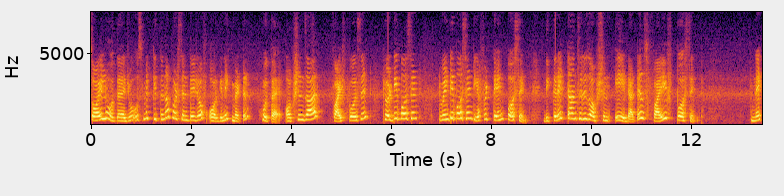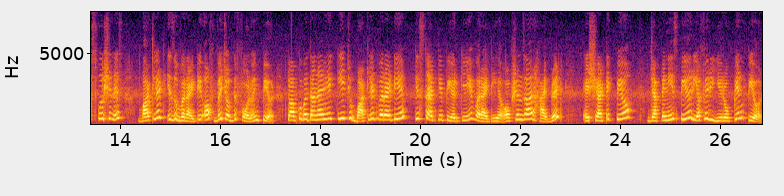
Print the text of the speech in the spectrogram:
सॉइल होता है जो, उसमें कितना परसेंटेज ऑफ़ ऑर्गेनिक मैटर होता है? Option are five percent thirty percent twenty percent या फिर ten percent the correct answer is option A that is five percent next question is Bartlett is a variety of which of the following pear. तो आपको बताना है कि जो बाटलेट वैरायटी है, किस टाइप के पेयर की ये वैरायटी है? Options are hybrid, Asiatic pear, Japanese pear या फिर European pear.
